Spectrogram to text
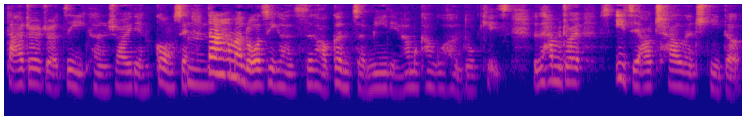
大家就会觉得自己可能需要一点贡献。嗯当然，他们逻辑可能思考更缜密一点，他们看过很多 case，可是他们就会一直要 challenge 你的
